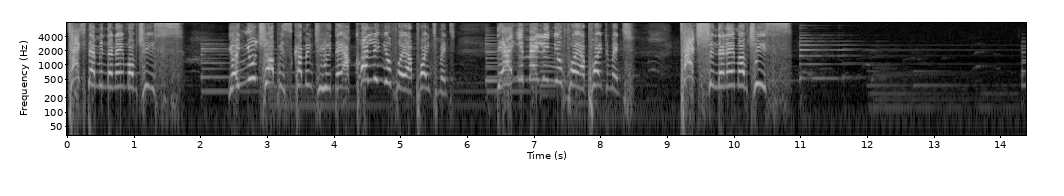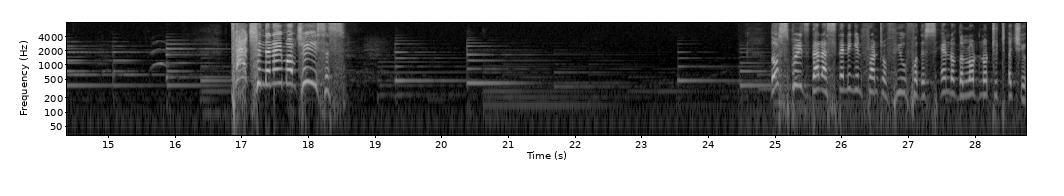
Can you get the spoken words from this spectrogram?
Touch them in the name of Jesus. Your new job is coming to you. They are calling you for your appointment. They are emailing you for your appointment. Touch in the name of Jesus. In the name of Jesus. Those spirits that are standing in front of you for this hand of the Lord not to touch you,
